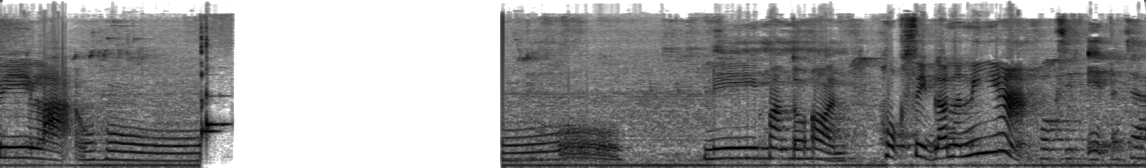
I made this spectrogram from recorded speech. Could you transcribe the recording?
นี่ล่ะ โอ้โห นี่ความตัวอ่อน 60 แล้วนะเนี่ย61แล้วจ้า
